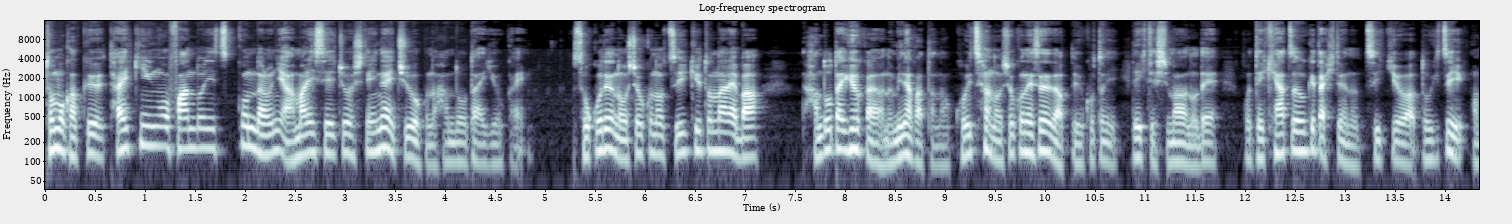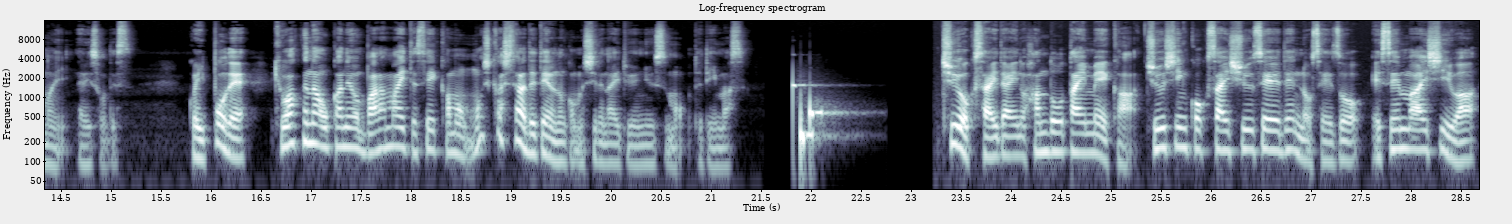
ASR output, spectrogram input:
ともかく大金をファンドに突っ込んだのにあまり成長していない中国の半導体業界。そこでの汚職の追求となれば、半導体業界が伸びなかったのはこいつらの汚職のせいだということにできてしまうので、摘発を受けた人への追及はどぎついものになりそうです。これ一方で、巨額なお金をばらまいた成果ももしかしたら出ているのかもしれないというニュースも出ています。中国最大の半導体メーカー、中心国際修正電路製造 SMIC は、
